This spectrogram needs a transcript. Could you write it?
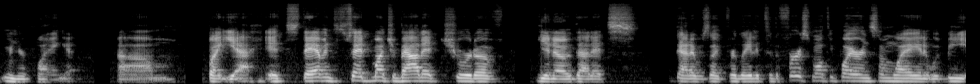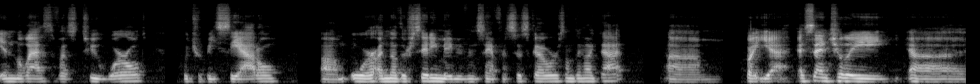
when you're playing it. Um, but yeah, it's they haven't said much about it, short of you know that it's that it was like related to the first multiplayer in some way, and it would be in the Last of Us Two world, which would be Seattle um, or another city, maybe even San Francisco or something like that. Um, but yeah, essentially, uh,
